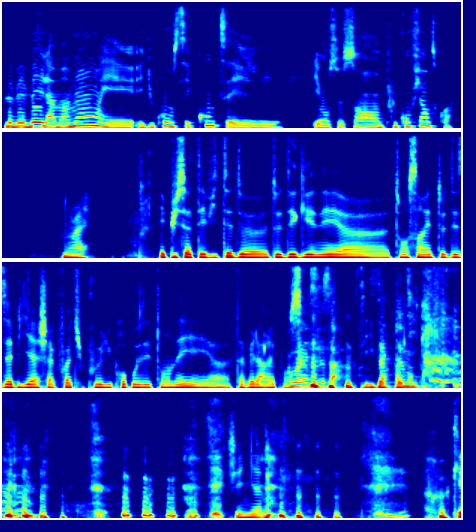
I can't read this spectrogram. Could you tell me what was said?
le bébé et la maman, et, du coup on s'écoute et, on se sent plus confiante, quoi. Ouais. Et puis ça t'évitait de, dégainer euh, ton sein et de te déshabiller à chaque fois. Tu pouvais lui proposer ton nez et euh, tu avais la réponse. Ouais, c'est ça. c'est hyper pratique. Génial. ok.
